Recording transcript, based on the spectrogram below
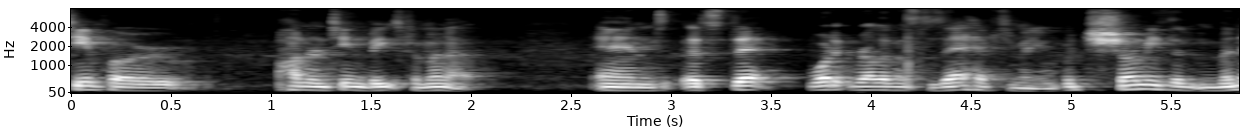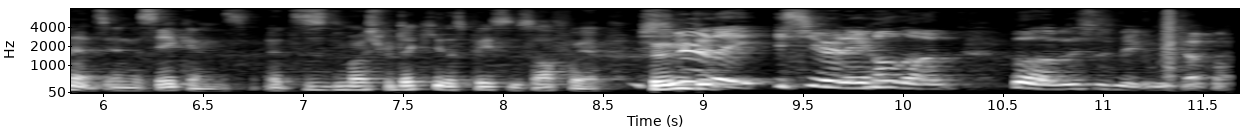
tempo, 110 beats per minute. And it's that. What relevance does that have to me? Would show me the minutes and the seconds. It's this is the most ridiculous piece of software. Who did- Surely, surely, hold on, hold on, this is making me chuckle.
